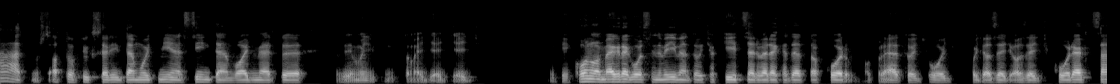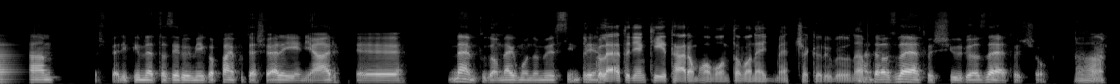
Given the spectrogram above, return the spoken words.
Hát most attól függ szerintem, hogy milyen szinten vagy, mert azért mondjuk tudom, egy, egy, egy, egy Conor McGregor szerintem évente, hogyha kétszer verekedett, akkor, akkor lehet, hogy, hogy, hogy az, egy, az egy korrekt szám, és pedig Pimlet azért ő még a pályafutása elején jár, nem tudom, megmondom őszintén. Akkor lehet, hogy ilyen két-három havonta van egy meccse körülbelül, nem? Hát de az lehet, hogy sűrű, az lehet, hogy sok. Aha.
